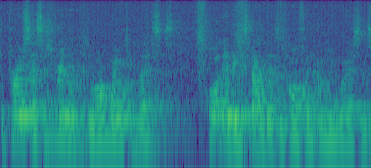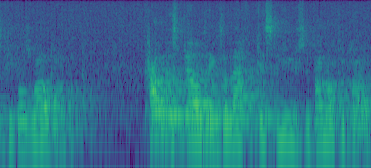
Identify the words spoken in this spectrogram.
The process is riddled with long waiting lists, poor living standards and often only worsens people's well-being. Countless buildings are left disused and unoccupied,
